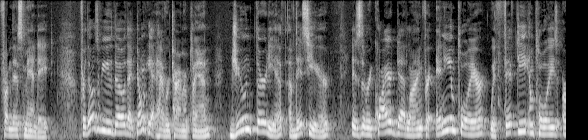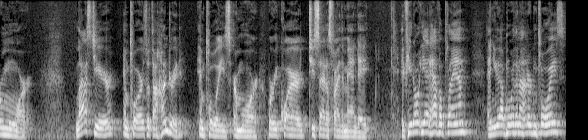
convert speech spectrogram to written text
from this mandate. For those of you though that don't yet have a retirement plan, June 30th of this year is the required deadline for any employer with 50 employees or more. Last year, employers with 100 employees or more were required to satisfy the mandate. If you don't yet have a plan and you have more than 100 employees,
